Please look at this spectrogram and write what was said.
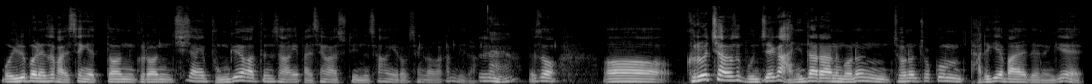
뭐 일본에서 발생했던 그런 시장의 붕괴와 같은 상황이 발생할 수도 있는 상황이라고 생각을 합니다. 네. 그래서 어 그렇지 않아서 문제가 아니다라는 거는 저는 조금 다르게 봐야 되는 게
